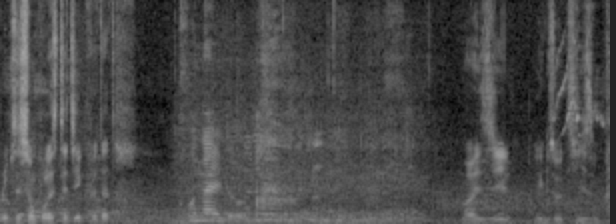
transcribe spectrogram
L'obsession pour l'esthétique peut-être Ronaldo. Brésil, exotisme.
